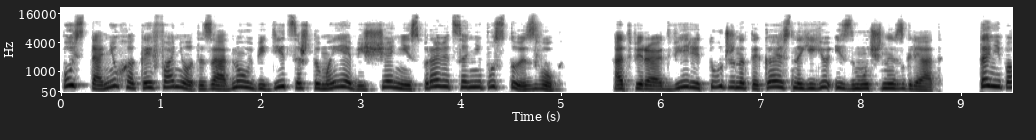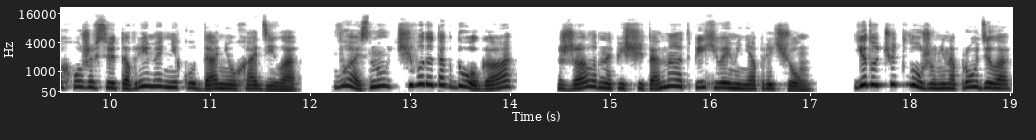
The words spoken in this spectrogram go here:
Пусть Танюха кайфанет и заодно убедится, что мои обещания исправятся не пустой звук. Отпираю дверь и тут же натыкаюсь на ее измученный взгляд. Таня, похоже, все это время никуда не уходила. «Вась, ну чего ты так долго, а?» Жалобно пищит она, отпихивая меня плечом. «Я тут чуть лужу не напрудила».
